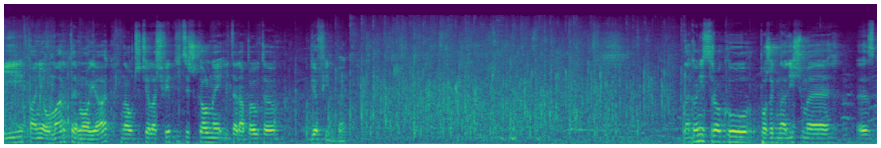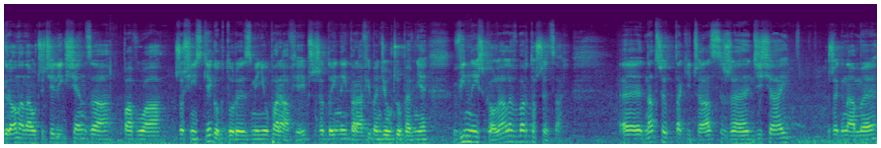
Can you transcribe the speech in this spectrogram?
I Panią Martę Mojak, nauczyciela świetlicy szkolnej i terapeutę biofeedback. Na koniec roku pożegnaliśmy e, z grona nauczycieli księdza Pawła Żosińskiego, który zmienił parafię i przyszedł do innej parafii, będzie uczył pewnie w innej szkole, ale w Bartoszycach. E, Nadszedł taki czas, że dzisiaj żegnamy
